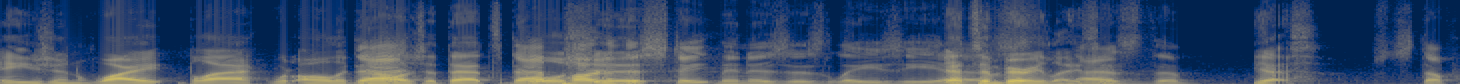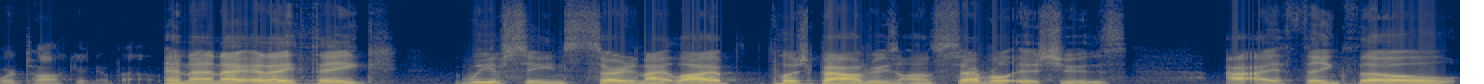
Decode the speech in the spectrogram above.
Asian, white, black, would all acknowledge that, that's that bullshit. part of the statement is as lazy That's as very lazy. as the yes, stuff we're talking about. and and I and I think we've seen Saturday Night Live push boundaries on several issues. I, I think though.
